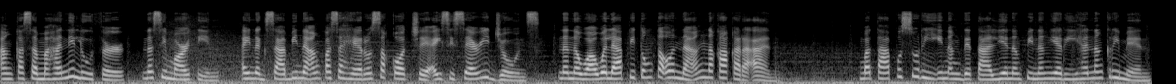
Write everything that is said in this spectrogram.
Ang kasamahan ni Luther, na si Martin, ay nagsabi na ang pasahero sa kotse ay si Sari Jones, na nawawala pitong taon na ang nakakaraan. Matapos suriin ang detalye ng pinangyarihan ng krimen,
